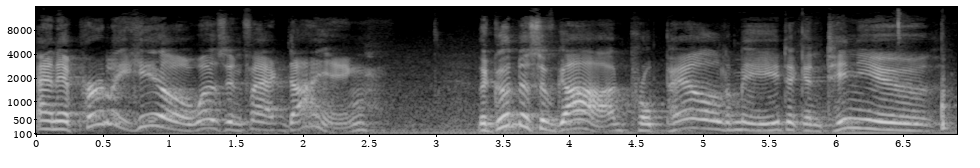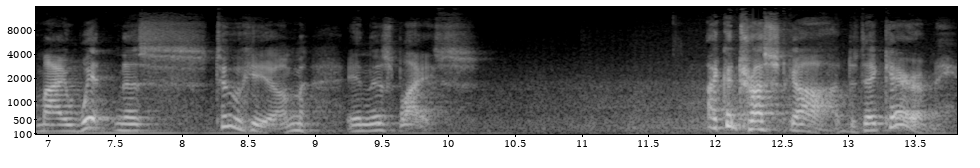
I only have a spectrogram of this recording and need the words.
And if Pearly Hill was in fact dying, the goodness of God propelled me to continue my witness to him in this place. I could trust God to take care of me.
